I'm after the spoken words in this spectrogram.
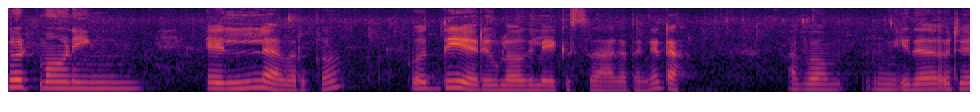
ഗുഡ് മോർണിംഗ് എല്ലാവർക്കും പുതിയൊരു വ്ളോഗിലേക്ക് സ്വാഗതം കേട്ടോ. അപ്പം ഇത് ഒരു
